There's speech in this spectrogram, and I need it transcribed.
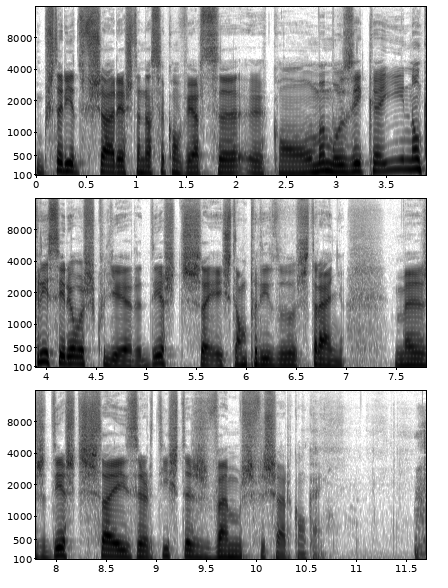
gostaria de fechar esta nossa conversa uh, com uma música e não queria ser eu a escolher. Destes seis, isto é um pedido estranho, mas destes seis artistas, vamos fechar com quem?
